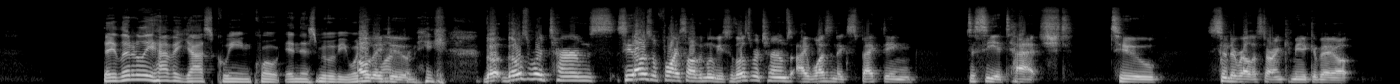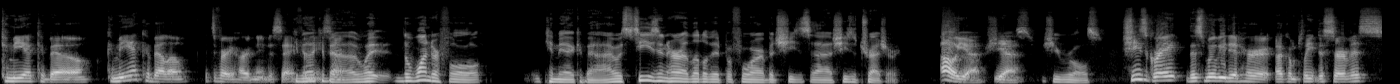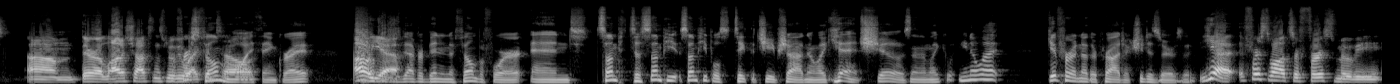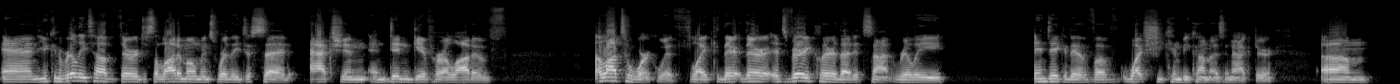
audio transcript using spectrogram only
They literally have a Yas Queen quote in this movie. What do Oh, you they want do. from me? Th- those were terms. See, that was before I saw the movie, so those were terms I wasn't expecting to see attached to Cinderella starring Camilla Cabello. Camilla Cabello. Camilla Cabello. It's a very hard name to say. for Camila me, so- Cabello, the wonderful Camila Cabello. I was teasing her a little bit before, but she's uh, she's a treasure. Oh So yeah, she's, yeah. she rules. She's great. This movie did her a complete disservice. Um, there are a lot of shots in this Her movie where I first film role, I think, right? Oh yeah, she's ever been in a film before, and some to some people, some people take the cheap shot and they're like, "Yeah, it shows," and I'm like, you know what? Give her another project. She deserves it. Yeah, first of all, it's her first movie, and you can really tell that there were just a lot of moments where they just said action and didn't give her a lot of a lot to work with. Like there, there, it's very clear that it's not really indicative of what she can become as an actor. Um,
